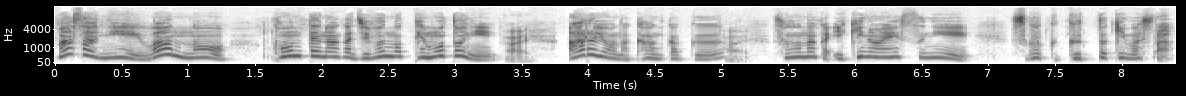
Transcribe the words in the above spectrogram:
まさにワンのコンテナが自分の手元にはいあるような感覚、はいそのなんか粋の演出にすごくグッときましたあ。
